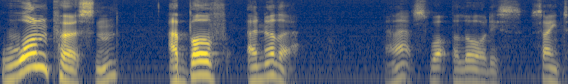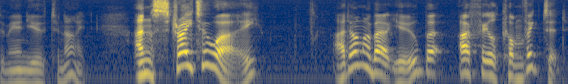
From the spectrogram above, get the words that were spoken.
one person above another. And that's what the Lord is saying to me and you tonight. And straight away, I don't know about you, but I feel convicted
